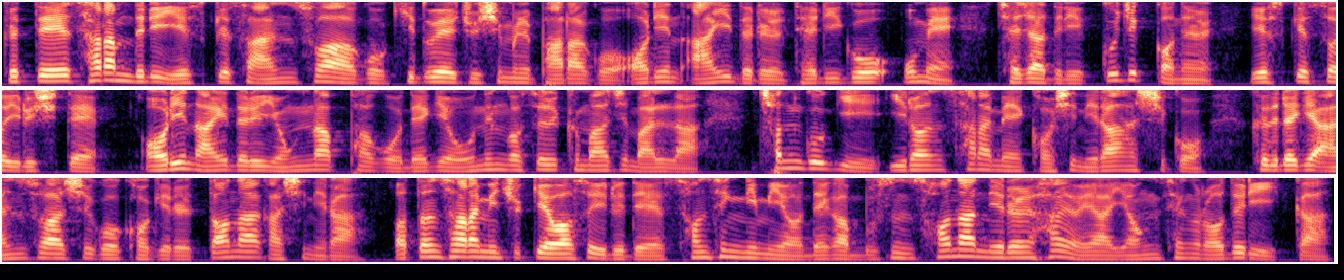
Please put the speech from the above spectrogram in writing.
그때 사람들이 예수께서 안수하고 기도해 주심을 바라고 어린 아이들을 데리고 오매 제자들이 꾸짖건을 예수께서 이르시되 어린 아이들을 용납하고 내게 오는 것을 금하지 말라. 천국이 이런 사람의 것이니라 하시고 그들에게 안수하시고 거기를 떠나가시니라. 어떤 사람이 주께 와서 이르되 선생님이여 내가 무슨 선한 일을 하여야 영생을 얻으리이까.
